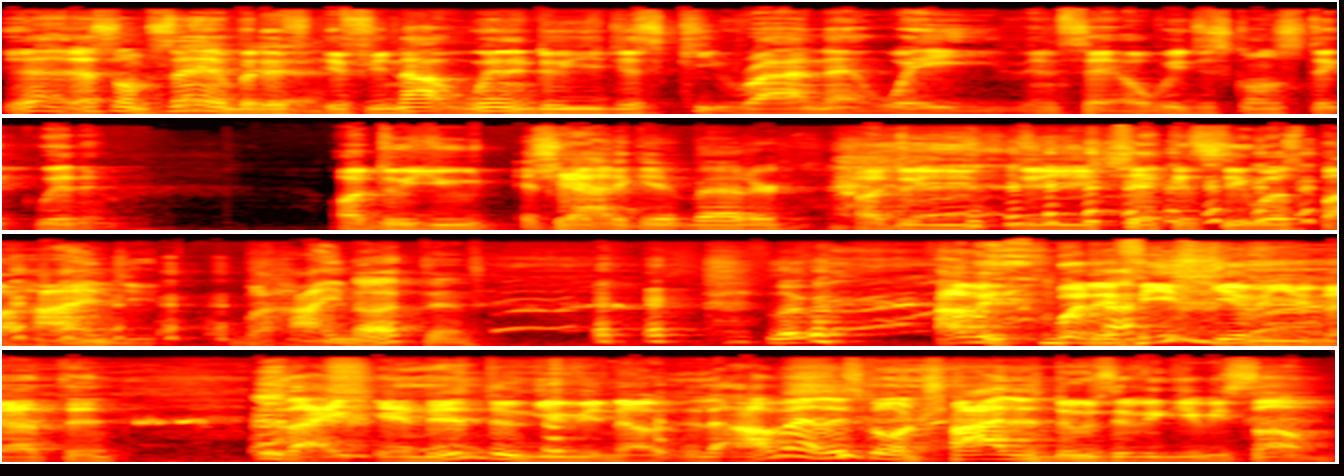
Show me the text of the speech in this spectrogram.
yeah, that's what I'm saying. Yeah, but yeah. if if you're not winning, do you just keep riding that wave and say, "Oh, we just gonna stick with him," or do you It's got to get better. Or do you do you check and see what's behind you? Behind you. Nothing. Look, I mean, but if he's giving you nothing, it's like, and this dude give you nothing, I'm at least gonna try this dude see if he give you something.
